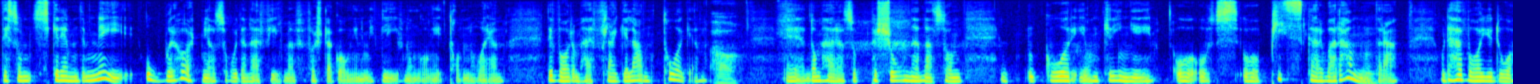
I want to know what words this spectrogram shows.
det som skrämde mig oerhört när jag såg den här filmen för första gången i mitt liv någon gång i tonåren. Det var de här flagellanttågen. Oh. De här alltså personerna som går omkring i och, och, och piskar varandra. Mm. Och det här var ju då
